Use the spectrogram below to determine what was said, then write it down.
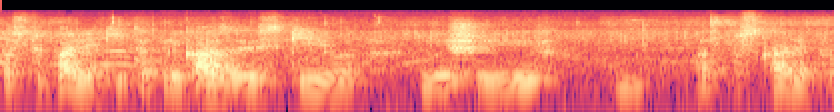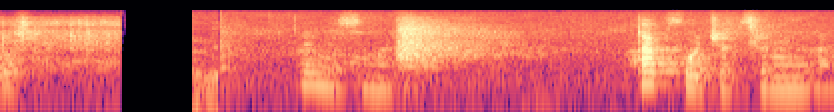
Поступали какие-то приказы из Киева, выше их м, отпускали просто. Я не знаю. Так хочется мира.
